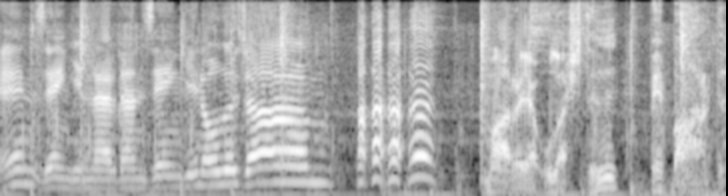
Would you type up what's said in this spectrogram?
En zenginlerden zengin olacağım. Mağaraya ulaştı ve bağırdı.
